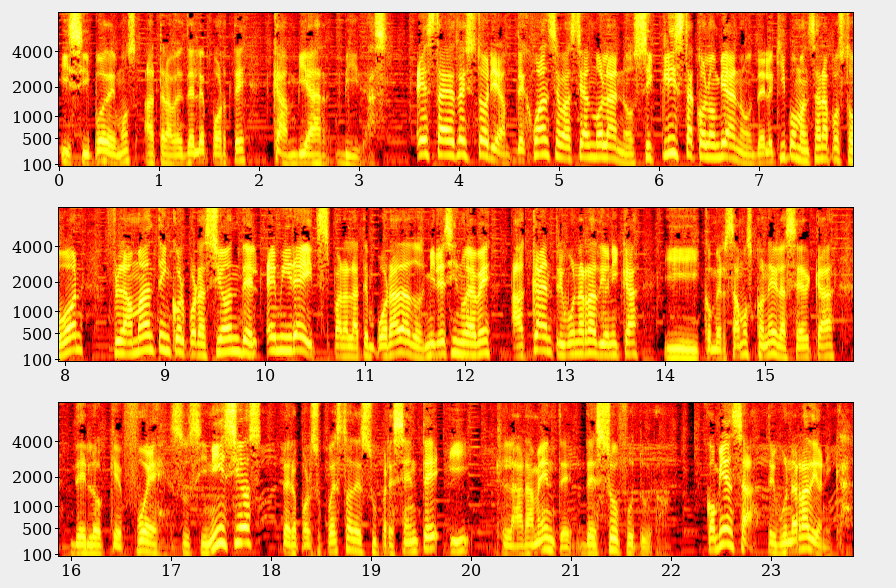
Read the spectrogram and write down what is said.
y sí podemos a través del deporte cambiar vidas. Esta es la historia de Juan Sebastián Molano, ciclista colombiano del equipo Manzana Postobón, flamante incorporación del Emirates para la temporada 2019 acá en Tribuna Radiónica y conversamos con él acerca de lo que fue sus inicios, pero por supuesto de su presente y claramente de su futuro. Comienza Tribuna Radiónica.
